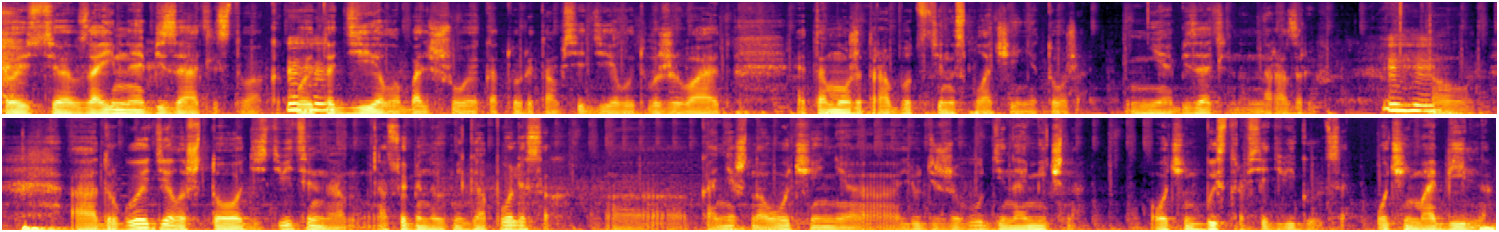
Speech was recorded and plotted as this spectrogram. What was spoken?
То есть э, взаимные обязательства, какое-то угу. дело большое, которое там все делают, выживают, это может работать и на сплочение тоже, не обязательно на разрыв. Угу. Вот. А другое дело, что действительно, особенно в мегаполисах, Э, конечно, очень э, люди живут динамично, очень быстро все двигаются, очень мобильно.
